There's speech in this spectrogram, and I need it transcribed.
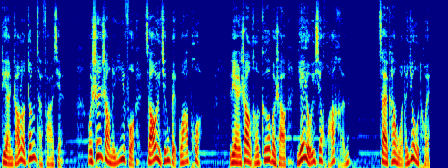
点着了灯，才发现我身上的衣服早已经被刮破，脸上和胳膊上也有一些划痕。再看我的右腿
